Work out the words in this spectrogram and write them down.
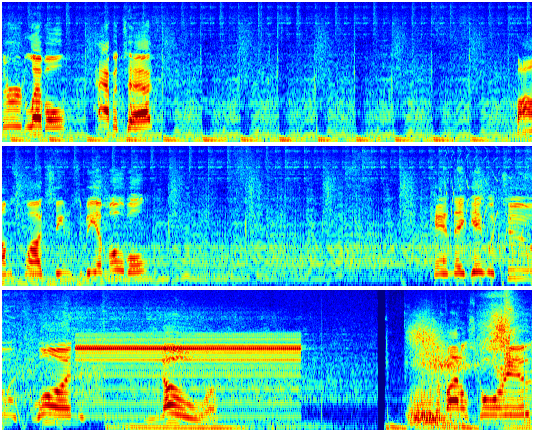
third level habitat. Bomb squad seems to be immobile. Can they get with two, one? No. The final score is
